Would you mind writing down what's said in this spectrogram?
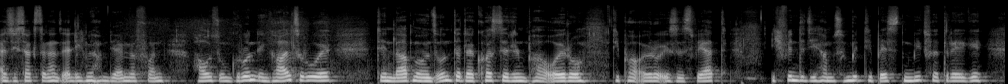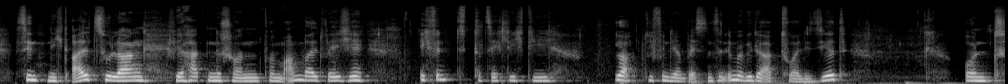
also ich sage es dir ganz ehrlich, wir haben ja immer von Haus und Grund in Karlsruhe, den laden wir uns unter, der kostet ein paar Euro. Die paar Euro ist es wert. Ich finde, die haben somit die besten Mietverträge, sind nicht allzu lang. Wir hatten schon vom Anwalt welche. Ich finde tatsächlich die, ja, die finde ich am besten, sind immer wieder aktualisiert. Und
